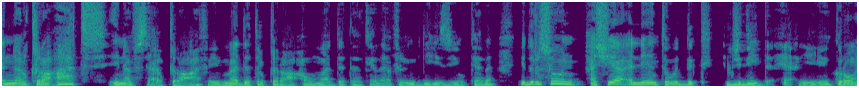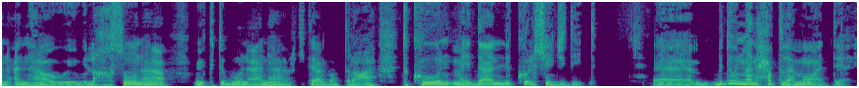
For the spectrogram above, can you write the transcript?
أن القراءات نفسها القراءة في مادة القراءة وماده كذا في الإنجليزي وكذا يدرسون أشياء اللي أنت ودك الجديدة يعني يقرون عنها ويلخصونها ويكتبون عنها الكتابة والقراءه تكون ميدان لكل شيء جديد. آه، بدون ما نحط لها مواد يعني.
